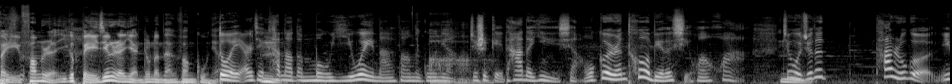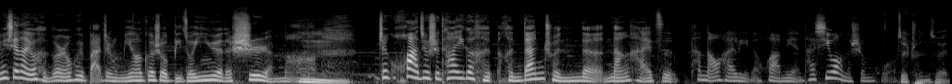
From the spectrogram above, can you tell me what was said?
北方人，一个北京人眼中的南方姑娘。对，而且嗯看到的某一位南方的姑娘，啊就是给她的印象。我个人特别的喜欢画，就我觉得得他如果因为现在有很多人会把这种民谣歌手比作音乐的诗人嘛啊，嗯，这个画就是他一个很很单纯的男孩子，他脑海里的画面，他希望的生活。最纯粹的。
